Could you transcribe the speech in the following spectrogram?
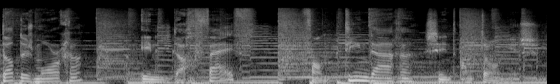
Dat dus morgen in dag 5 van 10 dagen Sint Antonius.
